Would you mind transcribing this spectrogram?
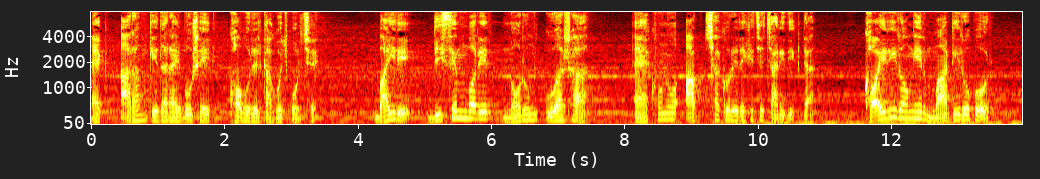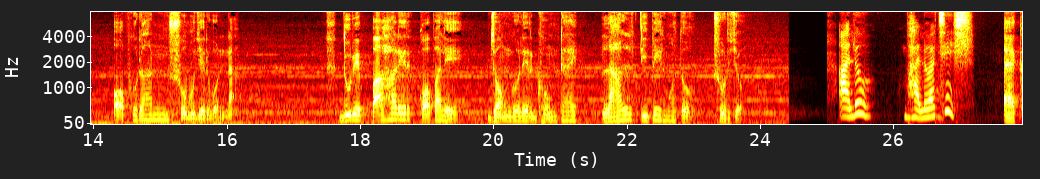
এক আরাম কেদারায় বসে খবরের কাগজ পড়ছে। বাইরে ডিসেম্বরের নরম কুয়াশা এখনও আবছা করে রেখেছে চারিদিকটা। খয়েরি রঙের মাটির ওপর অফুরান সবুজের বন্যা। দূরে পাহাড়ের কপালে জঙ্গলের ঘোমটায় লাল টিপের মতো সূর্য। আলো ভালো আছিস? এক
